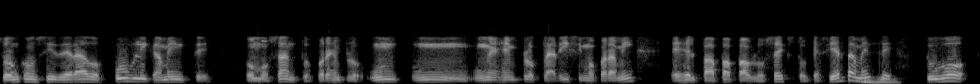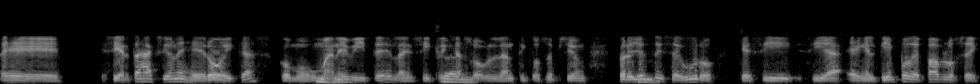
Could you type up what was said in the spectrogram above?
son considerados públicamente como santos. Por ejemplo, un, un, ejemplo clarísimo para mí es el Papa Pablo VI, que ciertamente tuvo eh, ciertas acciones heroicas, como Humane Vitae, la encíclica sobre la anticoncepción, pero yo mm. estoy seguro que si, si en el tiempo de Pablo VI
